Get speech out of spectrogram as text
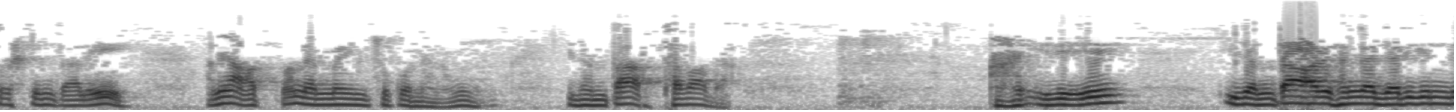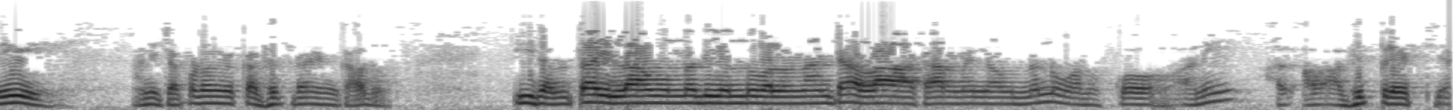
సృష్టించాలి అని ఆత్మ నిర్ణయించుకున్నాను. ఇదంతా అర్థవాద. ఇది ఇదంతా ఆ విధంగా జరిగింది అని చెప్పడం యొక్క అభిప్రాయం కాదు. ఇదంతా ఇలా ఉన్నది ఎందువలన అంటే అలా ఆ కారణంగా ఉందని నువ్వు అనుకో అని అభిప్రేత్య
